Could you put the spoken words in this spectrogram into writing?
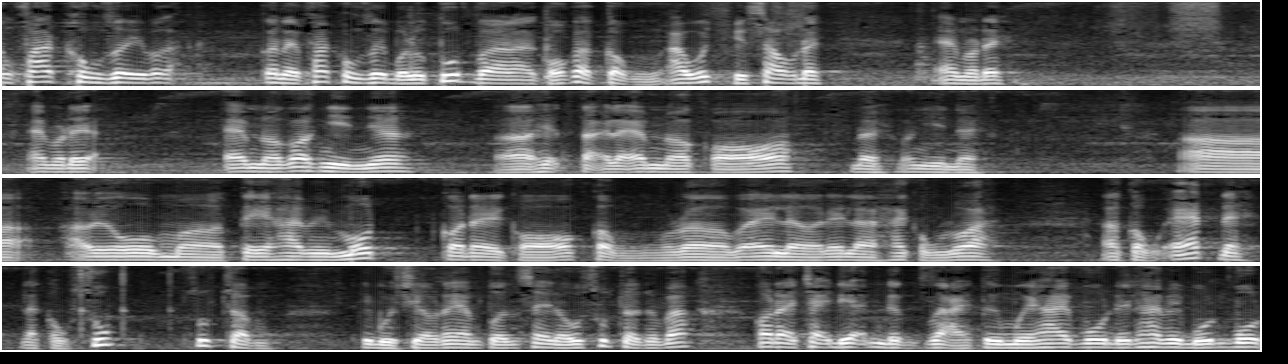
đang phát không dây bác ạ. Con này phát không dây bluetooth và có cả cổng aux phía sau đây. Em vào đây. Em vào đây ạ. Em nó các nhìn nhá. À, hiện tại là em nó có đây các nhìn này. À, audio mt21 con này có cổng r và l đây là hai cổng loa. À, cổng s đây là cổng súp súp trầm. Thì buổi chiều nay em Tuấn sẽ đấu súp trầm cho bác. Con này chạy điện được giải từ 12V đến 24V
